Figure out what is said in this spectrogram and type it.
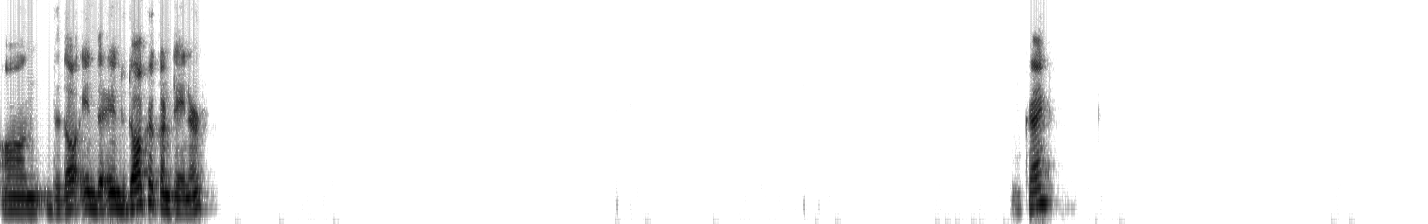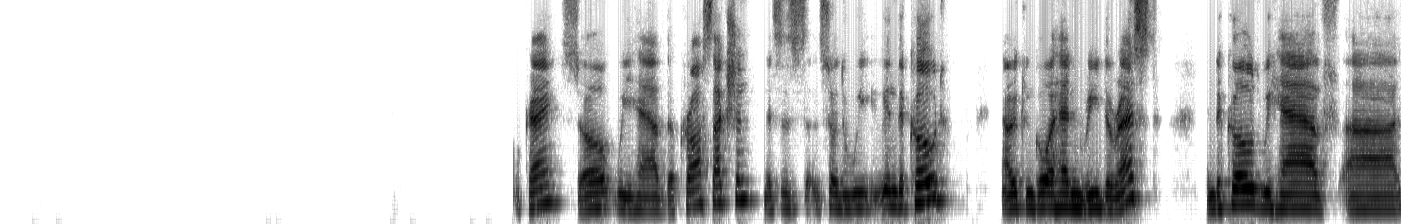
on the in the in the Docker container. Okay. Okay, so we have the cross section. This is, so do we, in the code, now you can go ahead and read the rest. In the code, we have uh,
